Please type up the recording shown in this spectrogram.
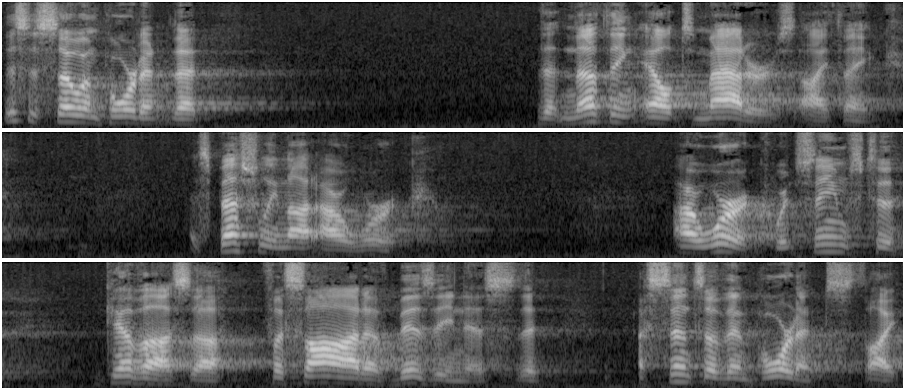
This is so important that, that nothing else matters, I think, especially not our work. Our work, which seems to give us a facade of busyness, that a sense of importance, like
